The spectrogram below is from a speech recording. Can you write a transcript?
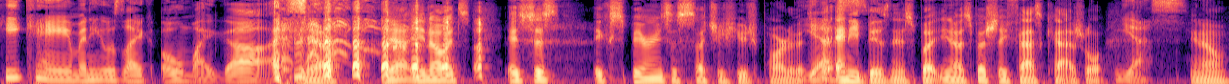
he came and he was like, "Oh my god." yeah, yeah. You know, it's it's just experience is such a huge part of it. Yes. Any business, but you know, especially fast casual. Yes. You know,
